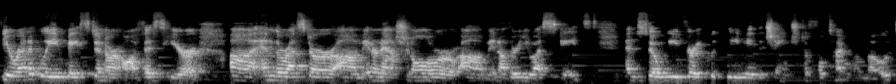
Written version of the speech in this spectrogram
theoretically based in our office here, uh, and the rest are um, international or um, in other US states. And so we very quickly made the change to full time remote,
